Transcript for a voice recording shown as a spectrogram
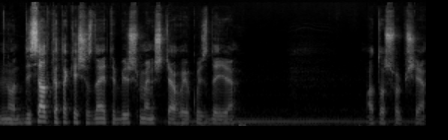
Ну, десятка таке, що, знаєте, більш-менш тягу якусь дає. А то ж вообще.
